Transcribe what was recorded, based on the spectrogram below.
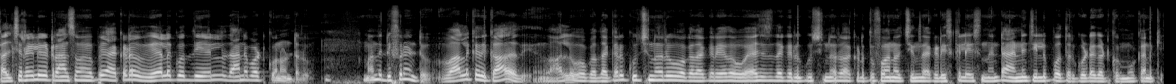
కల్చరల్గా ట్రాన్స్ఫార్మ్ అయిపోయి అక్కడ వేల కొద్ది ఏళ్ళు దాన్ని పట్టుకొని ఉంటారు. మంది డిఫరెంట్ వాళ్ళకి అది కాదు అది. వాళ్ళు ఒక దగ్గర కూర్చున్నారు ఒక దగ్గర ఏదో ఓయాసిస్ దగ్గర కూర్చున్నారు అక్కడ తుఫాన్ వచ్చింది అక్కడ ఇసుకలు వేసిందంటే అన్ని చిల్లిపోతారు గుడ్డ కట్టుకుని ముఖానికి.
